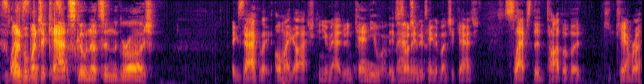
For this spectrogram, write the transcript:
What if a bunch of cats go nuts in the garage? exactly. Oh my gosh, can you imagine? Can you imagine? They just want to entertain a bunch of cats. Slaps the top of a camera.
